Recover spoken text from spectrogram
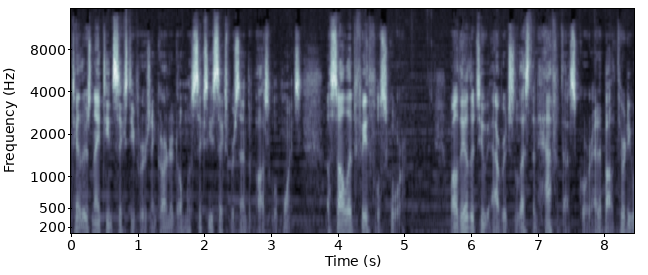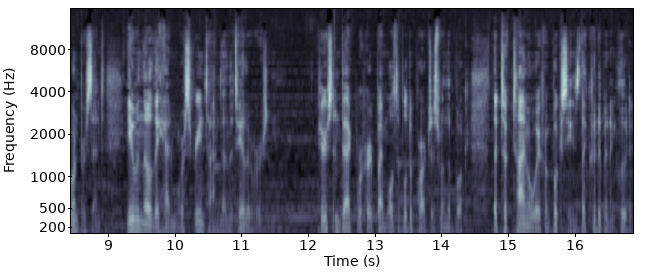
Taylor's 1960 version garnered almost 66% of possible points, a solid, faithful score, while the other two averaged less than half of that score at about 31%, even though they had more screen time than the Taylor version. Pearce and Beck were hurt by multiple departures from the book that took time away from book scenes that could have been included,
